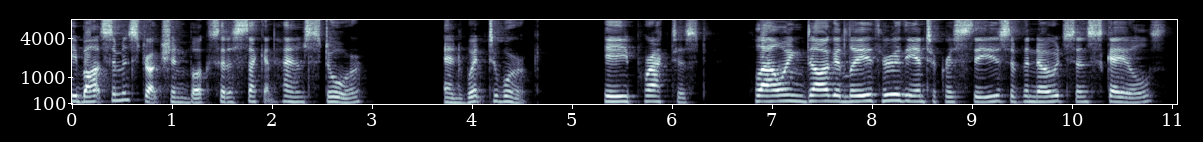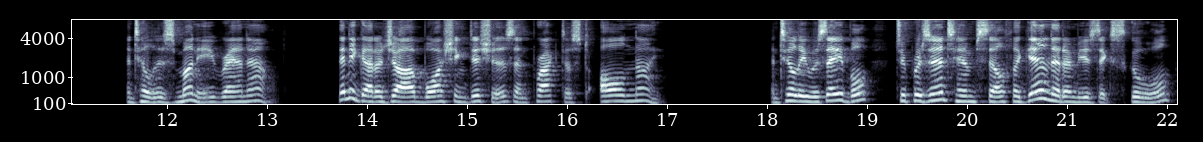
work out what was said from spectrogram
He bought some instruction books at a second hand store and went to work. He practiced, plowing doggedly through the intricacies of the notes and scales until his money ran out. Then he got a job washing dishes and practiced all night until he was able to present himself again at a music school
